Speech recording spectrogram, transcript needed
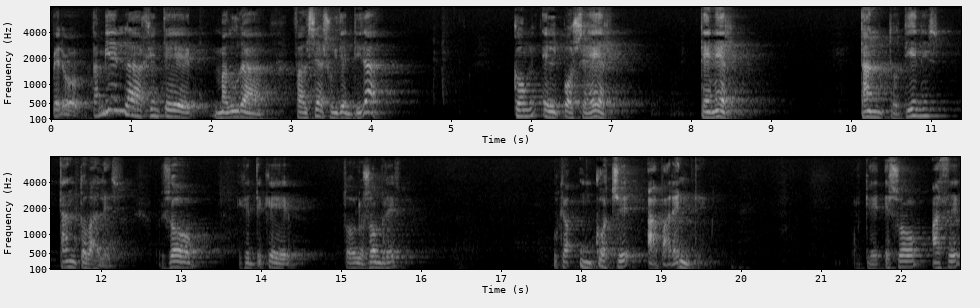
Pero también la gente madura falsea su identidad con el poseer, tener. Tanto tienes, tanto vales. Por eso hay gente que, todos los hombres, buscan un coche aparente porque eso hace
